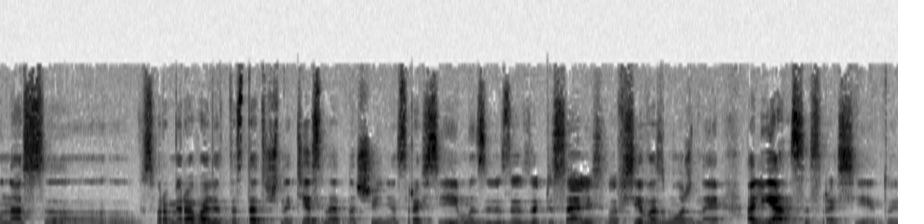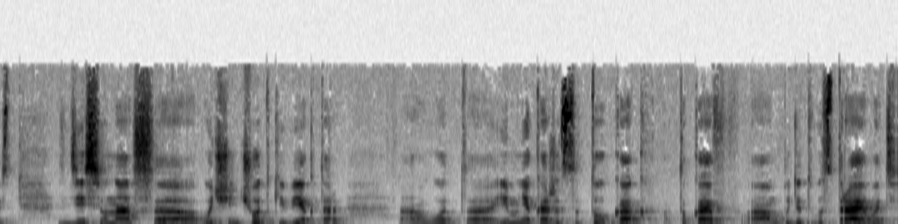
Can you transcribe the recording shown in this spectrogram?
У нас э, сформировались достаточно тесные отношения с Россией, мы записались во все возможные альянсы с Россией, то есть здесь у нас э, очень четкий вектор, а, вот, э, и мне кажется, то, как Токаев будет выстраивать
